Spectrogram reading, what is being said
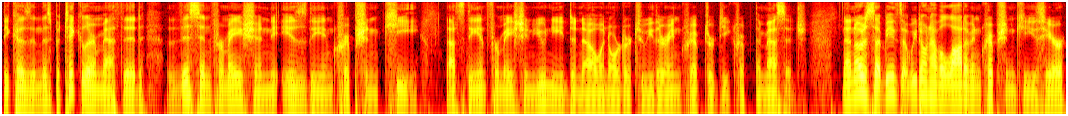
because in this particular method, this information is the encryption key. That's the information you need to know in order to either encrypt or decrypt the message. Now notice that means that we don't have a lot of encryption keys here,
